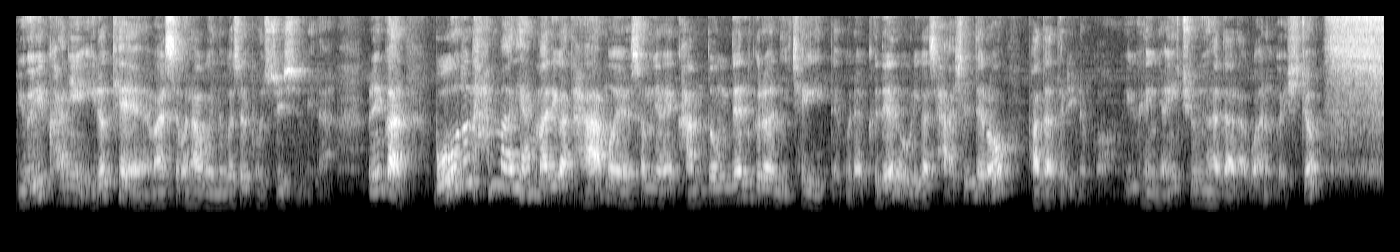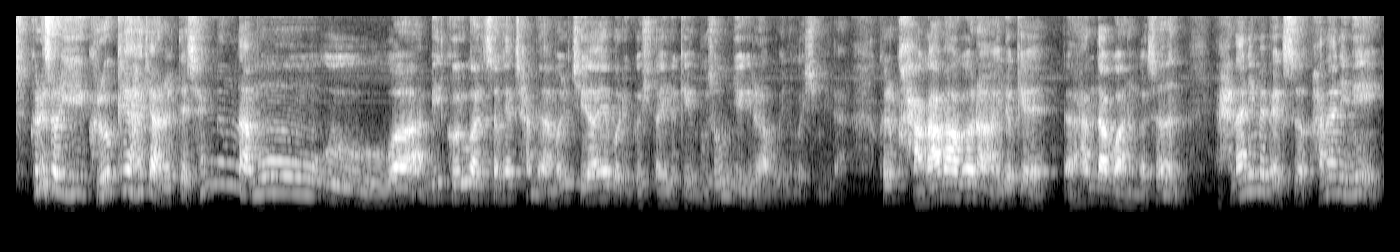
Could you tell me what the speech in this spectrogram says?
유익하니 이렇게 말씀을 하고 있는 것을 볼 수 있습니다. 그러니까 모든 한마디 한마디가 다 뭐예요? 성령에 감동된 그런 이 책이기 때문에 그대로 우리가 사실대로 받아들이는 거. 이게 굉장히 중요하다라고 하는 것이죠. 그래서 이 그렇게 하지 않을 때 생명나무와 및 거룩한 성에 참여함을 제하해 버릴 것이다. 이렇게 무서운 얘기를 하고 있는 것입니다. 그걸 가감하거나 이렇게 한다고 하는 것은 하나님의 백성, 하나님이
